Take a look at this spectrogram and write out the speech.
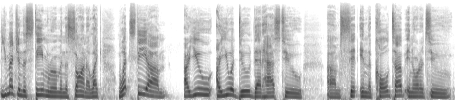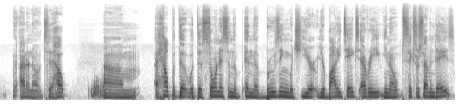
you mentioned the steam room and the sauna. Like, what's the um? Are you are you a dude that has to um, sit in the cold tub in order to I don't know to help um help with the with the soreness and the and the bruising which your your body takes every you know six or seven days?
